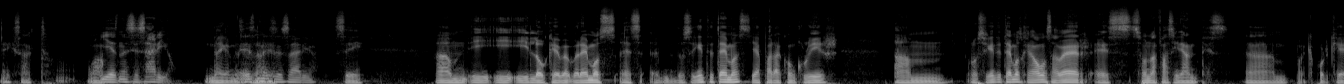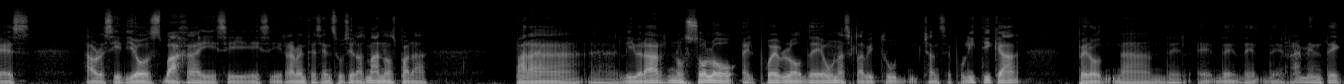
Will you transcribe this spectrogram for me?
Exacto. ¿no? Wow. Y es necesario. Mega Es necesario. Sí. Am, y, y- y lo que veremos es eh, los siguientes temas, ya para concluir. am, los siguientes temas que vamos a ver es, son fascinantes. am, porque, porque es, ahora sí, Dios baja y si, si realmente se ensucia las manos para, para eh, liberar no solo el pueblo de una esclavitud, chance política, pero ah, de, eh, de- de- de realmente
